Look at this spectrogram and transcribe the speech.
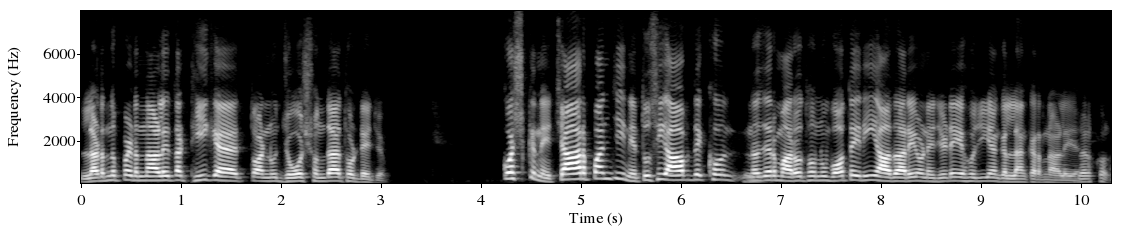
ਲੜਨ ਭਿੜਨ ਵਾਲੇ ਤਾਂ ਠੀਕ ਹੈ ਤੁਹਾਨੂੰ ਜੋਸ਼ ਹੁੰਦਾ ਹੈ ਤੁਹਾਡੇ 'ਚ। ਕੁਛ ਕੁ ਨੇ ਚਾਰ ਪੰਜ ਹੀ ਨੇ। ਤੁਸੀਂ ਆਪ ਦੇਖੋ ਨਜ਼ਰ ਮਾਰੋ ਤੁਹਾਨੂੰ ਬਹੁਤੇ ਨਹੀਂ ਯਾਦ ਆ ਰਹੇ ਹੋਣੇ ਜਿਹੜੇ ਇਹੋ ਜੀਆਂ ਗੱਲਾਂ ਕਰਨ ਵਾਲੇ ਆ। ਬਿਲਕੁਲ।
